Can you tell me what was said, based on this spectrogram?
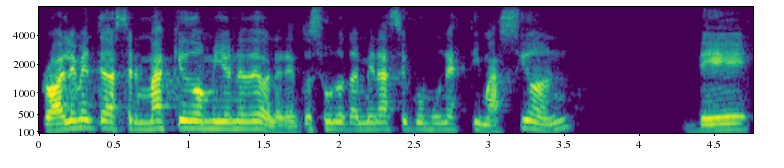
probablemente va a ser más que dos millones de dólares. Entonces uno también hace como una estimación de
